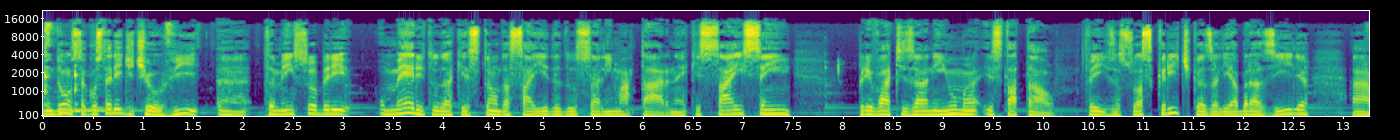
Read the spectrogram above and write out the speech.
Mendonça, gostaria de te ouvir uh, também sobre o mérito da questão da saída do Salim Matar, né, que sai sem privatizar nenhuma estatal. Fez as suas críticas ali a Brasília. Ah,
